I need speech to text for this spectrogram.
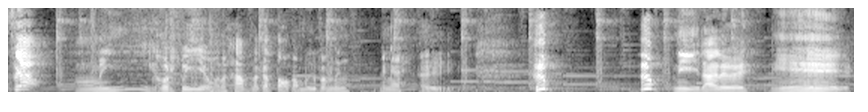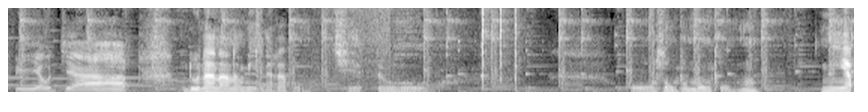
เฟี้ยวนี่โคตรเฟี้ยวนะครับ แล้วก็ต่อกับมือแป๊บนึงยังไง เออฮึบฮึบนี่ได้เลย นี่เฟี้ยวจัดดูหน้านานามินะครับผมเชดโดโอ้ทรงผมทรงผม เนียบ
